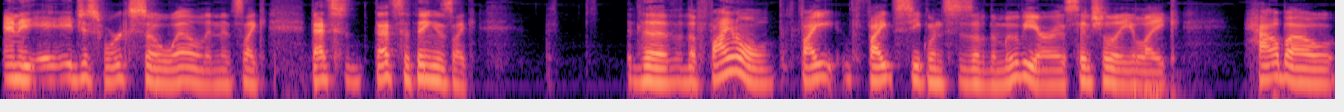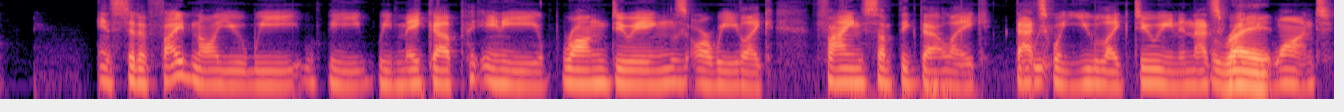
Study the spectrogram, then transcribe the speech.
and it, it just works so well. And it's like that's that's the thing is like the the final fight fight sequences of the movie are essentially like how about instead of fighting all you we we we make up any wrongdoings or we like find something that like that's what you like doing and that's what Right. you want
